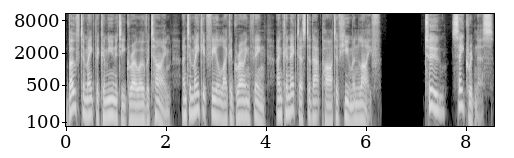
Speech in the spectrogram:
Both to make the community grow over time, and to make it feel like a growing thing, and connect us to that part of human life. 2. Sacredness.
